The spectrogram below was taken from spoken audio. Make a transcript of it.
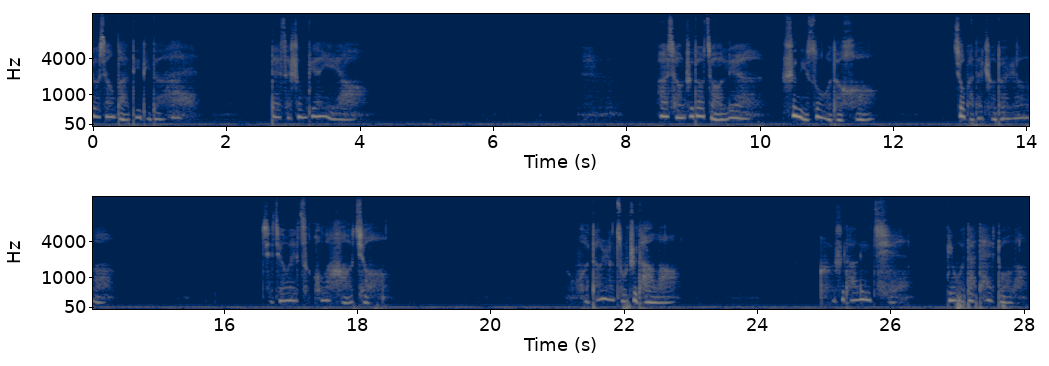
就像把弟弟的爱带在身边一样。阿强知道脚链是你送我的后，就把它扯断扔了。姐姐为此哭了好久。我当然阻止他了，可是他力气比我大太多了，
